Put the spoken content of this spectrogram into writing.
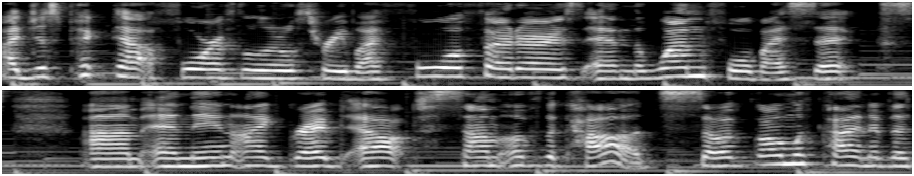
I just picked out four of the little 3x4 photos and the one 4x6, um, and then I grabbed out some of the cards. So I've gone with kind of a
